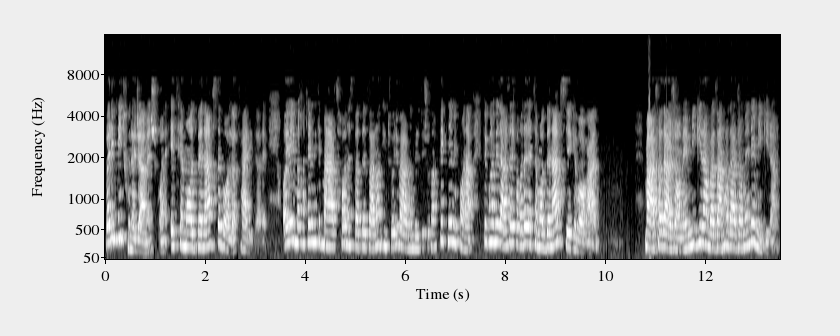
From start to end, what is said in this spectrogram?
ولی می‌تونه جمعش کنه. اعتماد به نفس بالاتری داره. آیا این بخاطر اینه که مردها نسبت به زنان اینطوری برنامه‌ریزی شدن؟ فکر نمی کنم فکر کنم یه درصدش به اعتماد به نفسیه که واقعا مردها در جامعه می‌گیرن و زنها در جامعه نمی‌گیرن.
